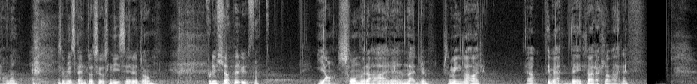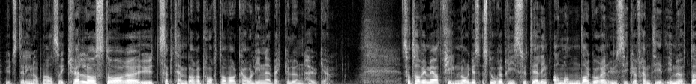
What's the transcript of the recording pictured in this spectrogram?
Ja da. Så jeg blir spent å se åssen de ser ut òg. For du kjøper usett? Ja. Så når det er eh, Nerdrum, som ingen har. Ja, det, det klarer jeg ikke å la være. Utstillingen åpner altså i kveld og står ut september. Reporter var Karoline Bekkelund Hauge. Så tar vi med at Film-Norges store prisutdeling Amanda går en usikker fremtid i møte.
